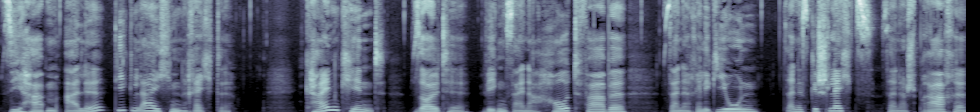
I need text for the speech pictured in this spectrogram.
sie haben alle die gleichen Rechte. Kein Kind sollte wegen seiner Hautfarbe, seiner Religion, seines Geschlechts, seiner Sprache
